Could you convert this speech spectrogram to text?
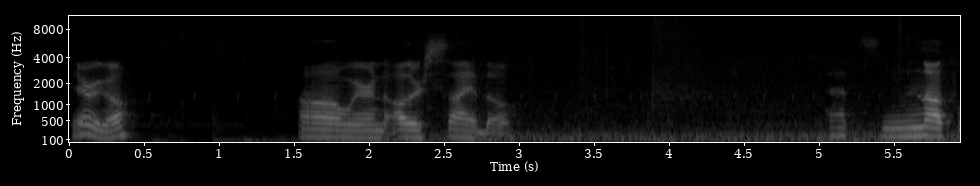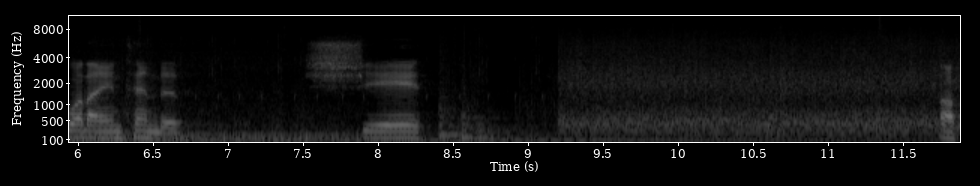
There we go. Oh, we're on the other side though. That's not what I intended. Shit. Up.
